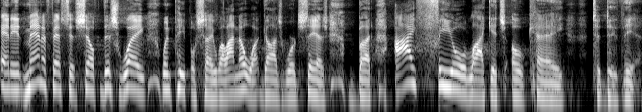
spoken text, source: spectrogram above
And it manifests itself this way when people say, Well, I know what God's word says, but I feel like it's okay to do this.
